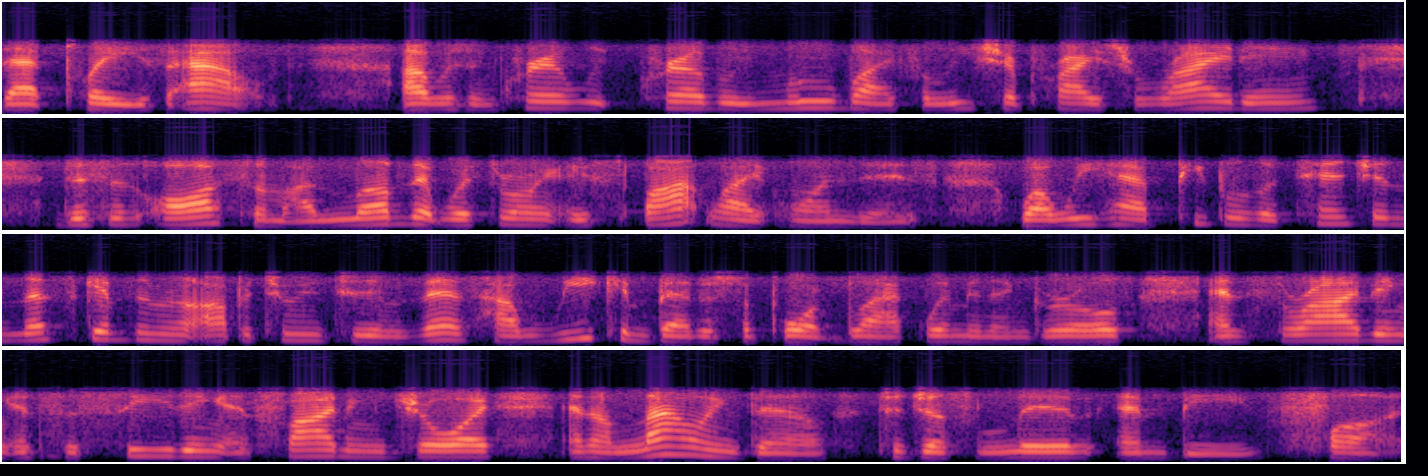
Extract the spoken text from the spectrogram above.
that plays out. I was incredibly, incredibly moved by Felicia Pride writing. This is awesome. I love that we're throwing a spotlight on this. While we have people's attention, let's give them an opportunity to invest how we can better support black women and girls and thriving and succeeding and finding joy and allowing them to just live and be fun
